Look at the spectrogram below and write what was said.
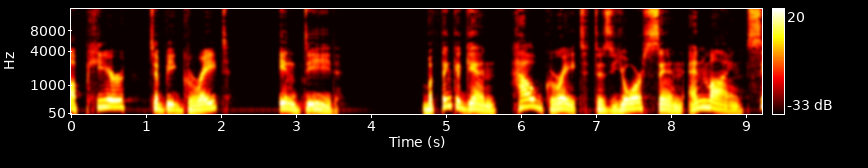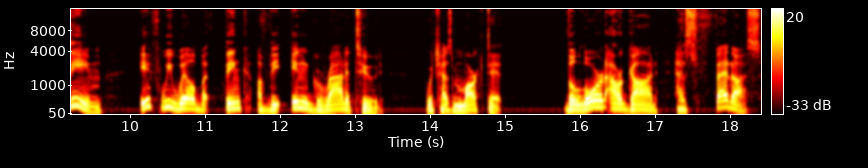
appear to be great indeed. But think again how great does your sin and mine seem if we will but think of the ingratitude which has marked it? The Lord our God has fed us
